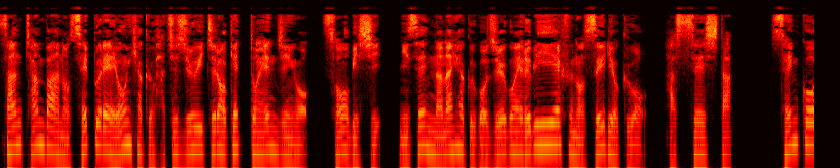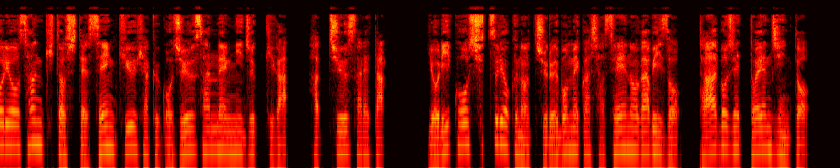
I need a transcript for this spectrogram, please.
3チャンバーのセプレ481ロケットエンジンを装備し、2755lbf の水力を発生した。先行量3機として1953年に10機が発注された。より高出力のチュルボメカ社製のガビゾ、ターボジェットエンジンと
